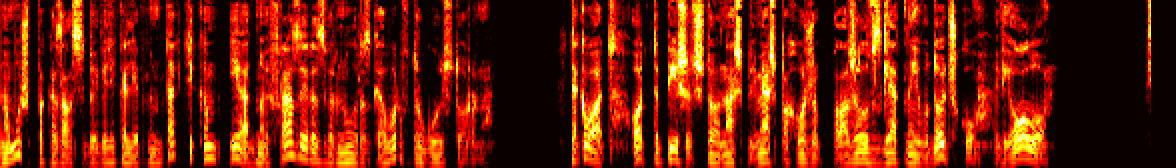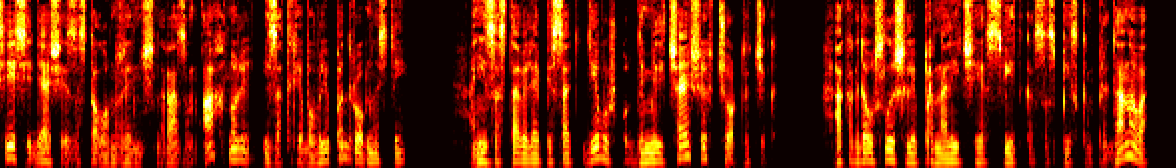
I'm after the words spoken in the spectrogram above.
Но муж показал себя великолепным тактиком и одной фразой развернул разговор в другую сторону. «Так вот, Отто пишет, что наш племяш, похоже, положил взгляд на его дочку, Виолу, все сидящие за столом женщины разом ахнули и затребовали подробностей. Они заставили описать девушку до мельчайших черточек. А когда услышали про наличие свитка со списком приданого,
